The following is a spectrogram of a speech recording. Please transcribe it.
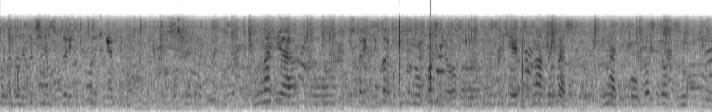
поглиблене вивчення історії та культури студентських. Гімназія історико-культурного профілю е, одна з найперших гімназій такого профілю в місті Києві.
